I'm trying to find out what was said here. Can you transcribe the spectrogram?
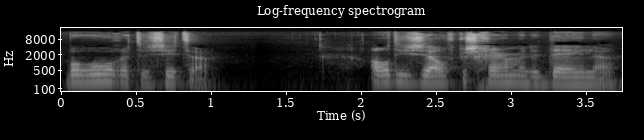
behoren te zitten. Al die zelfbeschermende delen.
